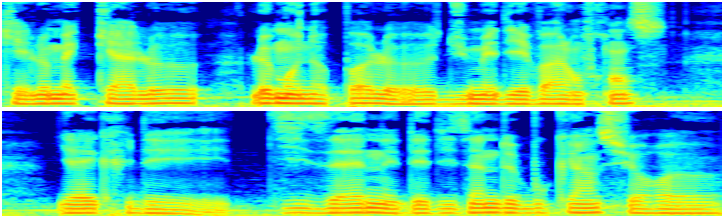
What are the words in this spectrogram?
qui est le mec qui a le, le monopole euh, du médiéval en France. Il a écrit des dizaines et des dizaines de bouquins sur euh,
